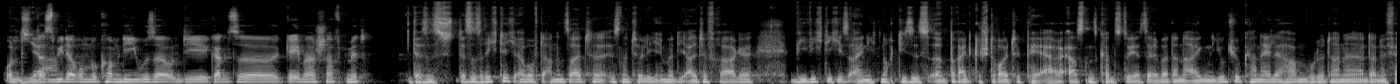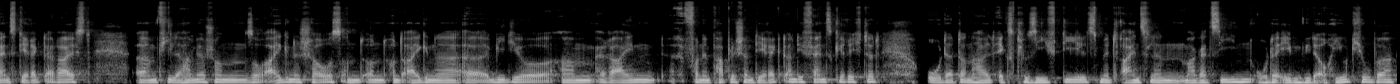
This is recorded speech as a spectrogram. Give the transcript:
Und ja. das wiederum bekommen die User und die ganze Gamerschaft mit. Das ist, das ist richtig, aber auf der anderen Seite ist natürlich immer die alte Frage, wie wichtig ist eigentlich noch dieses äh, breit gestreute PR? Erstens kannst du ja selber deine eigenen YouTube-Kanäle haben, wo du deine, deine Fans direkt erreichst. Ähm, viele haben ja schon so eigene Shows und, und, und eigene äh, Videoreihen ähm, von den Publishern direkt an die Fans gerichtet oder dann halt Exklusivdeals mit einzelnen Magazinen oder eben wieder auch YouTuber,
